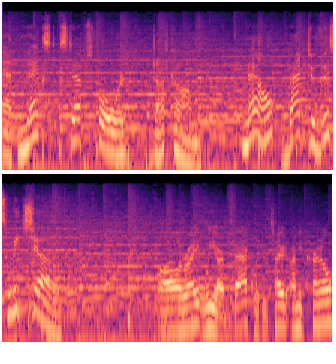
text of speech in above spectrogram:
at nextstepsforward.com. Now, back to this week's show. All right, we are back with retired Army Colonel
